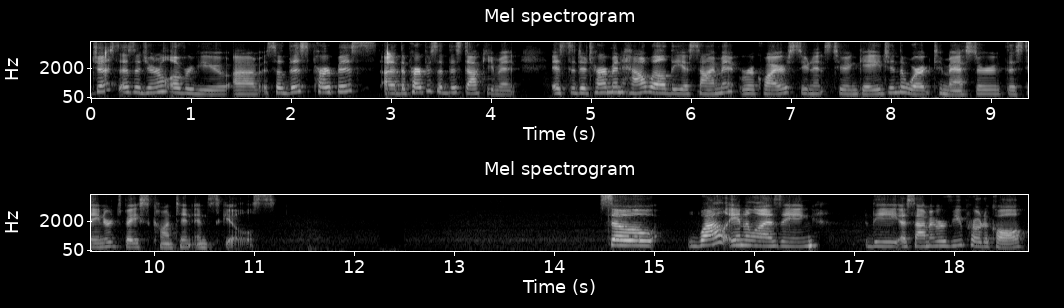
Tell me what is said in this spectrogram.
just as a general overview, um, so this purpose, uh, the purpose of this document is to determine how well the assignment requires students to engage in the work to master the standards-based content and skills. So while analyzing the assignment review protocol,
